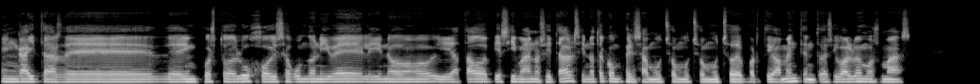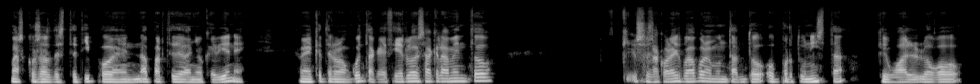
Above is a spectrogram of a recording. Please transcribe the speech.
en gaitas de, impuesto de lujo y segundo nivel y no y atado de pies y manos y tal, si no te compensa mucho, mucho, mucho deportivamente. Entonces igual vemos más, más cosas de este tipo en, a partir del año que viene. También hay que tenerlo en cuenta, que decirlo de Sacramento, que, si os acordáis, voy a ponerme un tanto oportunista, que igual luego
